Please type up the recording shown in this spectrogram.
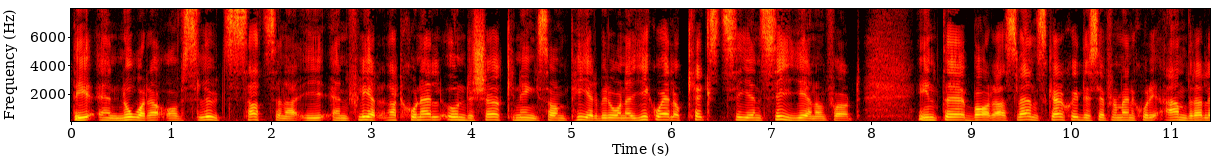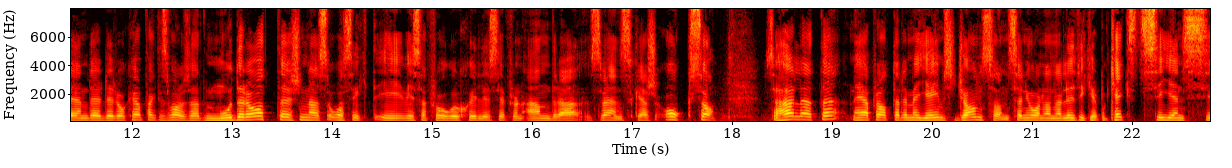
Det är några av slutsatserna i en flernationell undersökning som PR-byråerna JKL och Kext CNC genomfört. Inte bara svenskar skiljer sig från människor i andra länder. Det råkar faktiskt vara så att moderaternas åsikt i vissa frågor skiljer sig från andra svenskars också. Så här lät det när jag pratade med James Johnson, senioranalytiker på Kext CNC.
